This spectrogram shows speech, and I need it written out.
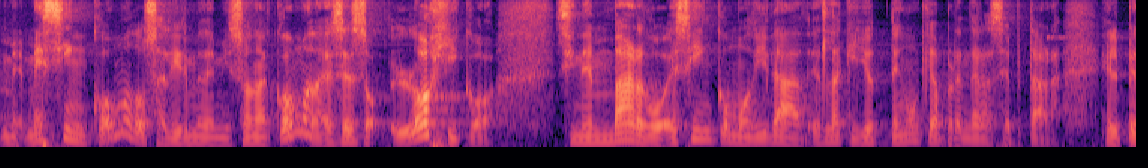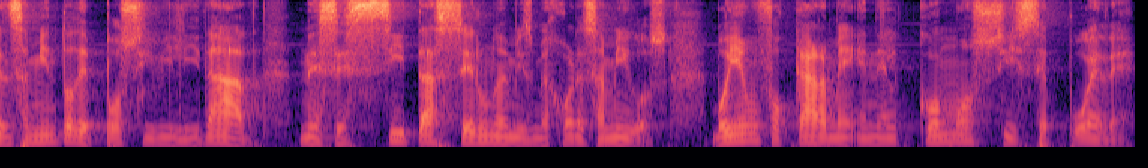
Me, es incómodo salirme de mi zona cómoda, es eso, lógico. Sin embargo, esa incomodidad es la que yo tengo que aprender a aceptar. El pensamiento de posibilidad necesita ser uno de mis mejores amigos. Voy a enfocarme en el cómo sí se puede.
